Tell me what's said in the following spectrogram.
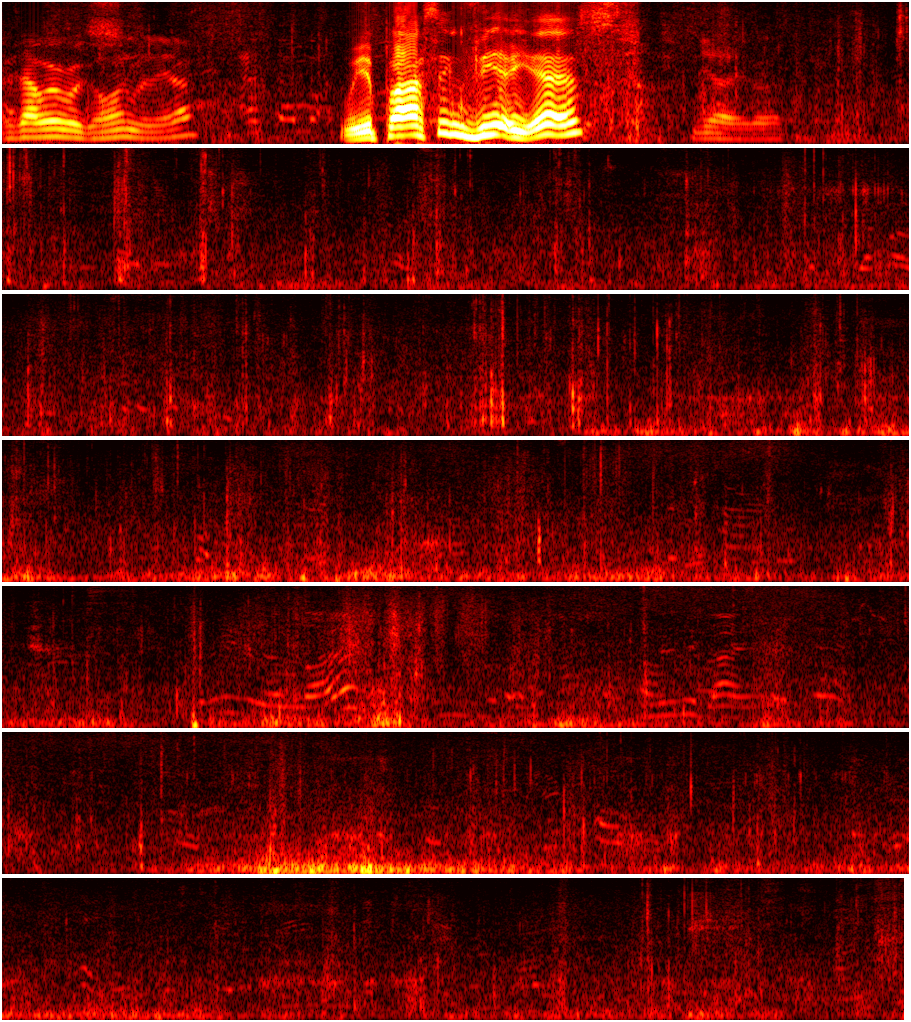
Is that where we're going? We're there? We're passing via, yes. Yeah, I got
